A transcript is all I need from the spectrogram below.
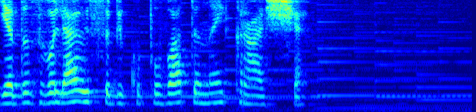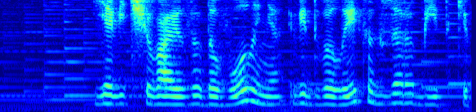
Я дозволяю собі купувати найкраще. Я відчуваю задоволення від великих заробітків.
